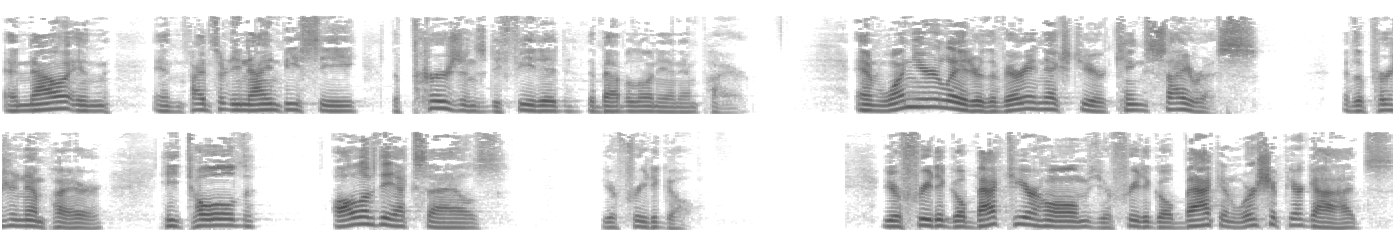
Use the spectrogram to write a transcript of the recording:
And now in, in 539 BC, the Persians defeated the Babylonian Empire. And one year later, the very next year, King Cyrus of the Persian Empire, he told all of the exiles, You're free to go. You're free to go back to your homes. You're free to go back and worship your gods.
